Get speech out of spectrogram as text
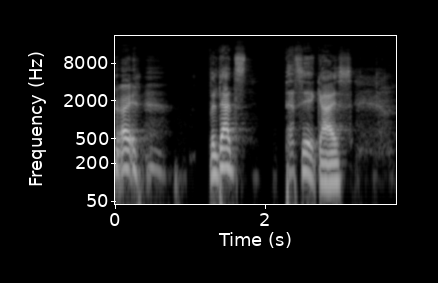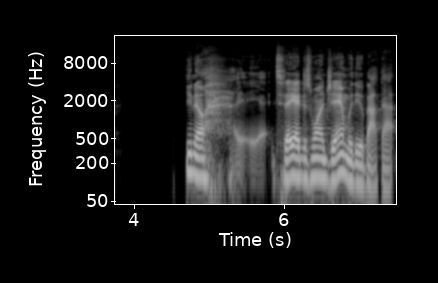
right? But that's that's it, guys you know, today I just want to jam with you about that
